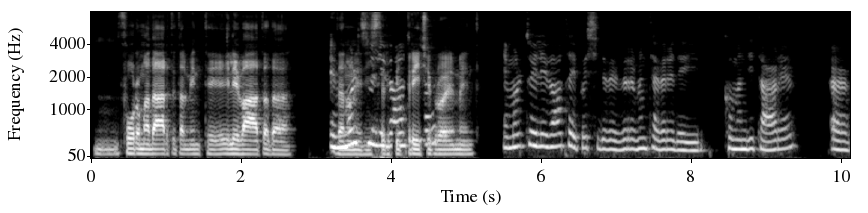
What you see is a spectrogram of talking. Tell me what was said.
mh, forma d'arte talmente elevata da, da non esistere elevata, pittrici probabilmente. è molto elevata e poi si deve veramente avere dei comanditare, eh,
